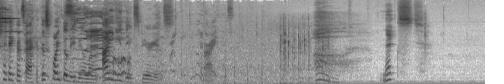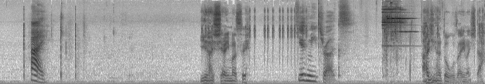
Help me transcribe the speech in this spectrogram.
Actually, I take that back. At this point, don't leave me alone. I need the experience. Alright. Next. Hi. いらっしゃいませ Give me drugs. ありがとうございました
